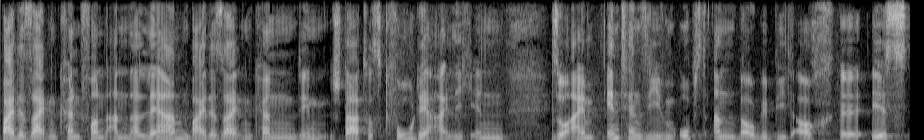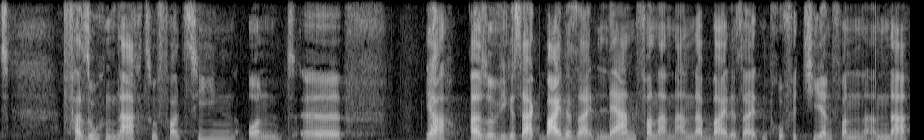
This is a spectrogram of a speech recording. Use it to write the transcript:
Beide Seiten können voneinander lernen, beide Seiten können den Status quo, der eigentlich in so einem intensiven Obstanbaugebiet auch äh, ist, versuchen nachzuvollziehen und äh, ja, also wie gesagt, beide Seiten lernen voneinander, beide Seiten profitieren voneinander.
